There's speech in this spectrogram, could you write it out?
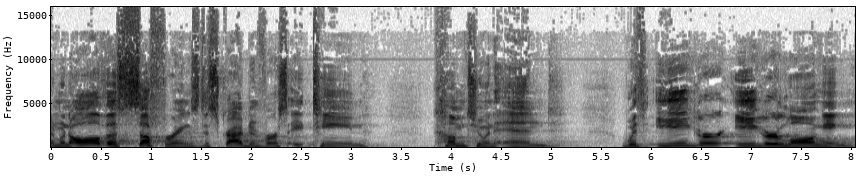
and when all the sufferings described in verse 18 come to an end, with eager, eager longing,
